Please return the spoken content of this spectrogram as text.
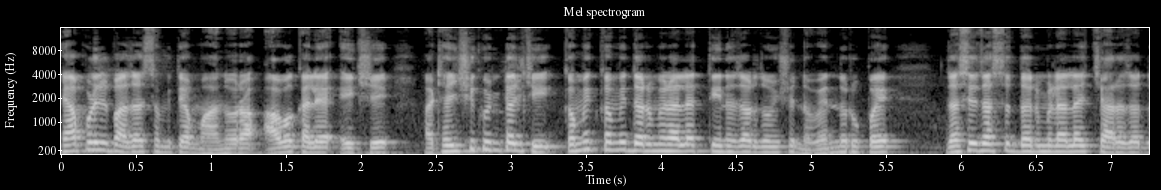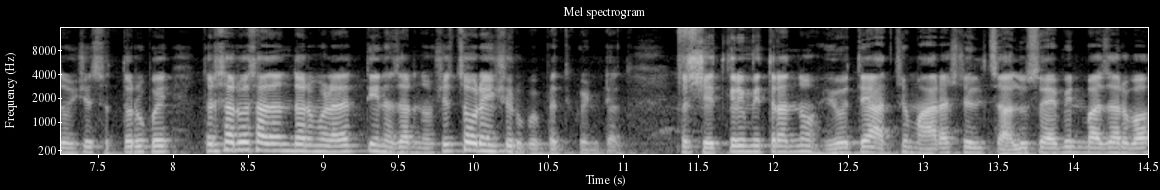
यापुढील बाजार समित्या मानोरा आवक आल्या एकशे अठ्याऐंशी क्विंटलची कमीत कमी दर मिळाला तीन हजार दोनशे नव्याण्णव रुपये. जास्तीत जास्त दर मिळाला चार हजार दोनशे सत्तर रुपये. तर सर्वसाधारण दर मिळाला तीन हजार नऊशे चौऱ्याऐंशी रुपये प्रति क्विंटल. तर शेतकरी मित्रांनो हे होते आजचे महाराष्ट्रातील चालू सोयाबीन बाजारभाव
